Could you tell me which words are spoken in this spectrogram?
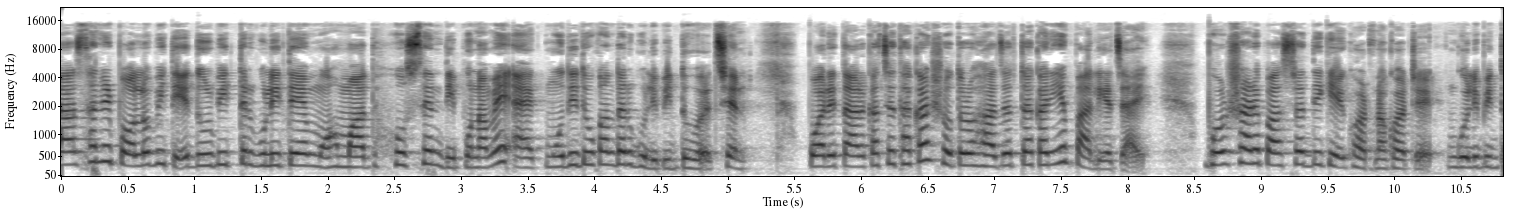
রাজধানীর পল্লবীতে দুর্বৃত্তের গুলিতে মোহাম্মদ হোসেন দীপু নামে এক মুদি দোকানদার গুলিবিদ্ধ হয়েছেন। পরে তার কাছে থাকা সতেরো হাজার টাকা নিয়ে পালিয়ে যায়। ভোর সাড়ে পাঁচটার দিকে ঘটনা ঘটে। গুলিবিদ্ধ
